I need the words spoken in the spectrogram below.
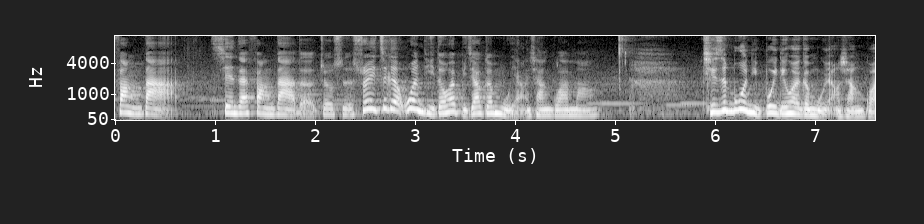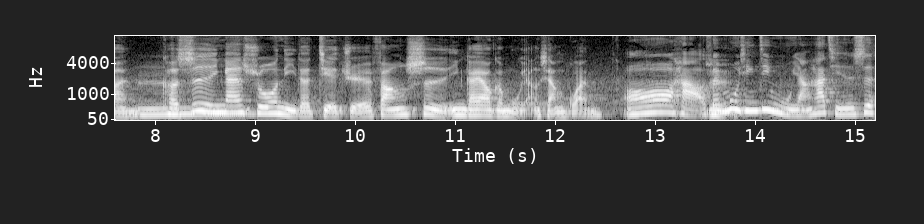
放大现在放大的就是，所以这个问题都会比较跟母羊相关吗？其实问题不一定会跟母羊相关，可是应该说你的解决方式应该要跟母羊相关。哦，好，嗯所以木星进母羊，它其实是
